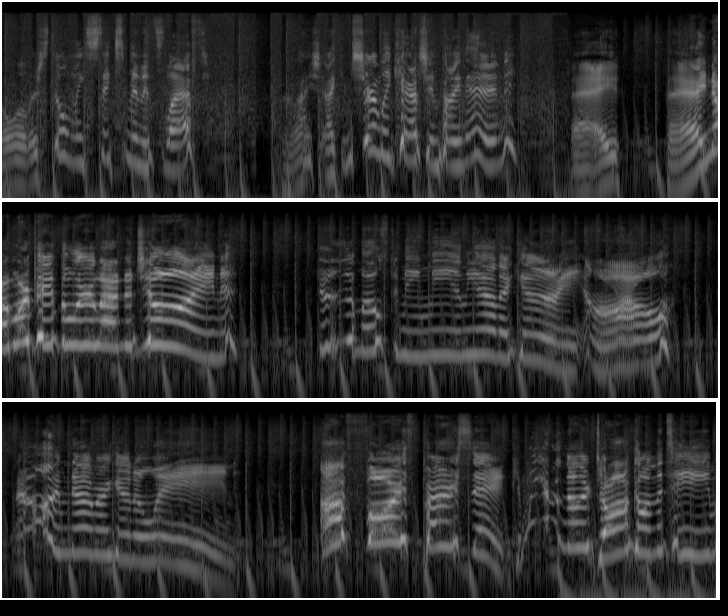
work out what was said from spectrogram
Oh, well, there's still only six minutes left. I, I can surely catch him by then. Hey, hey, no more people are allowed to join! It's supposed to be me and the other guy. Oh, now I'm never gonna win. A fourth person! Can we get another dog on the team?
